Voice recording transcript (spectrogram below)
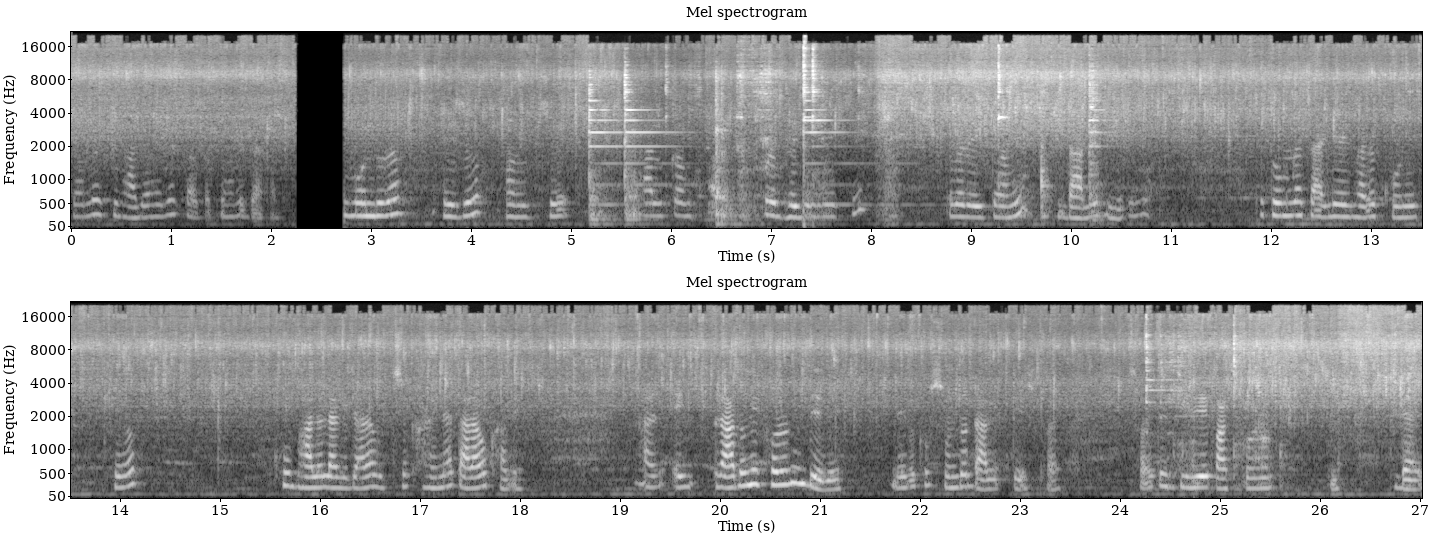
চলো একটু ভাজা হয়ে যাক, তারপর তোমাদের দেখা বন্ধুরা, এই যে আমি হচ্ছে হালকা করে ভেজে নিয়েছি। এবার এইটা আমি ডালে দিয়ে দেবো। তো তোমরা চাইলে এইভাবে করে খেয়েও খুব ভালো লাগে। যারা উচ্ছে খায় না, তারাও খাবে। আর এই রাঁধুনি ফোড়নই দেবে। দেবে খুব সুন্দর ডালের টেস্ট হয়। সবাই তো জিরে, পাঁচফোড়ন দেয়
